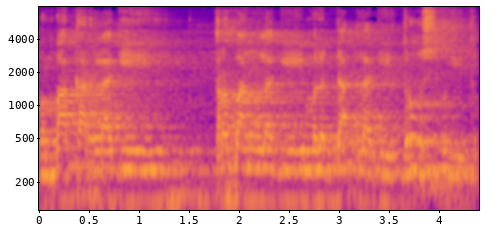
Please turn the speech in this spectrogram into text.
Membakar lagi, terbang lagi, meledak lagi, terus begitu.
